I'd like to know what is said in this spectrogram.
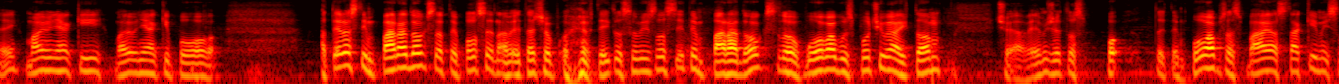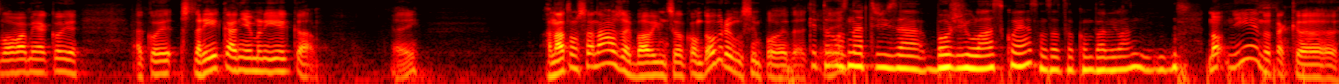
Hej? Majú, nejaký, majú nejaký pôvab. A teraz tým paradox, a to je posledná veta, čo poviem v tejto súvislosti, ten paradox toho pôvabu spočíva aj v tom, čo ja viem, že to spo, ten pôvab sa spája s takými slovami, ako je, ako je striekanie mlieka. Hej? A na tom sa naozaj bavím celkom dobre, musím povedať. Keď to označíš za Božiu lásku, ja som sa celkom bavila. No nie, no tak uh,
